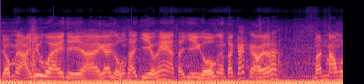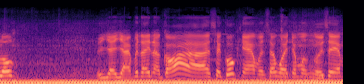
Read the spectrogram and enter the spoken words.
trong này ở dưới quê thì à, ra ruộng thả diều ha, tại vì ruộng người ta cắt rồi đó, mênh mông luôn. Thì dài dài bên đây là có à, xe cốt nha, mình sẽ quay cho mọi người xem.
